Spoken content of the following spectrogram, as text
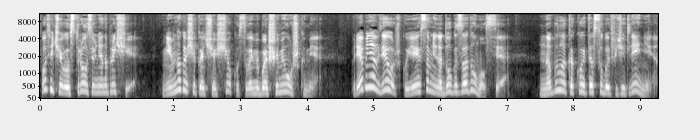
после чего устроился у меня на плече, немного щекоча щеку своими большими ушками. Приобняв девушку, я и сам ненадолго задумался, но было какое-то особое впечатление,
